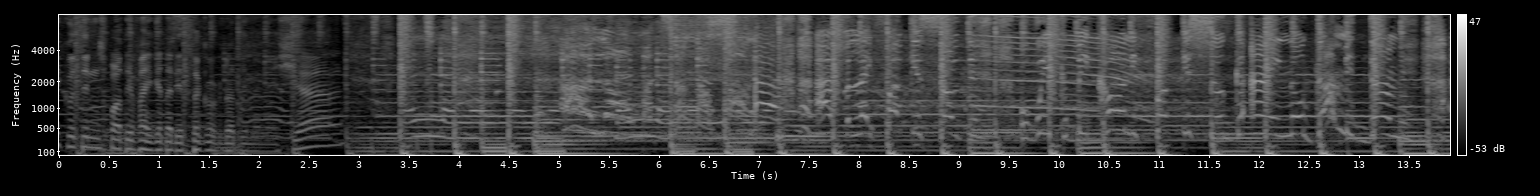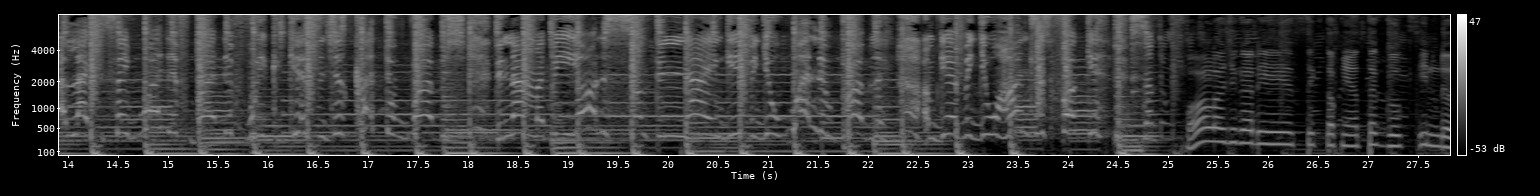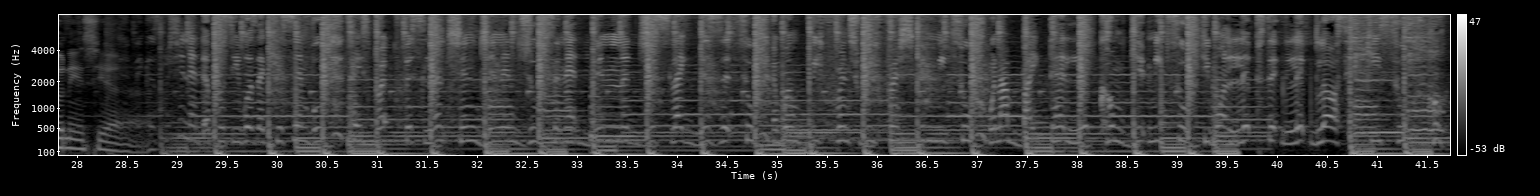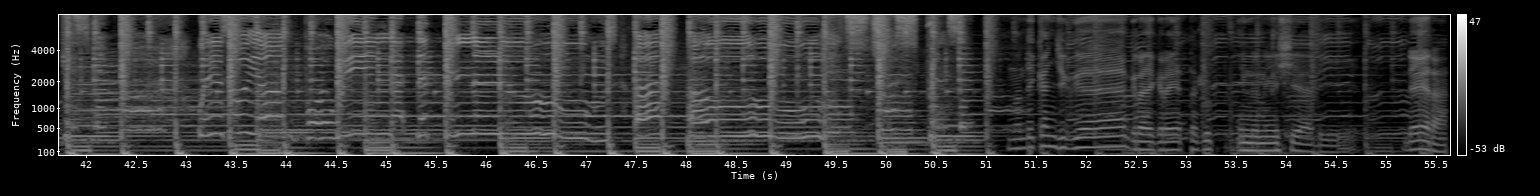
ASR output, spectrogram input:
ikutin Spotify kita di teguk.indonesia TikToknya Teguk Indonesia. Nantikan juga gerai-gerai teguk Indonesia di daerah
